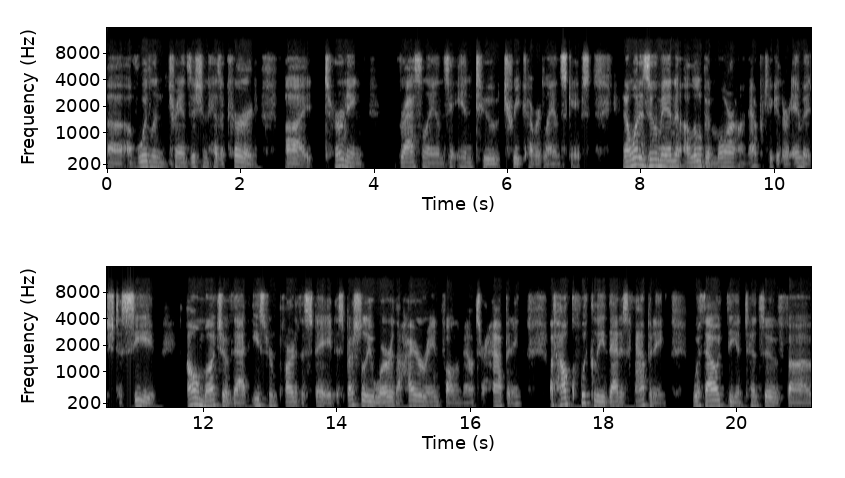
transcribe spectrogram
uh, of woodland transition has occurred uh, turning grasslands into tree covered landscapes. And I want to zoom in a little bit more on that particular image to see how much of that eastern part of the state, especially where the higher rainfall amounts are happening, of how quickly that is happening without the intensive uh,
